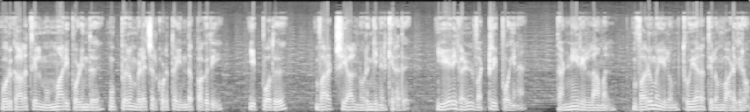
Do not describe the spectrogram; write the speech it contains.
ஒரு காலத்தில் மும்மாரி பொழிந்து முப்பெரும் விளைச்சல் கொடுத்த இந்த பகுதி இப்போது வறட்சியால் நொறுங்கி நிற்கிறது. ஏரிகள் வற்றிப் போயின. தண்ணீர் இல்லாமல் வறுமையிலும் துயரத்திலும் வாடுகிறோம்.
